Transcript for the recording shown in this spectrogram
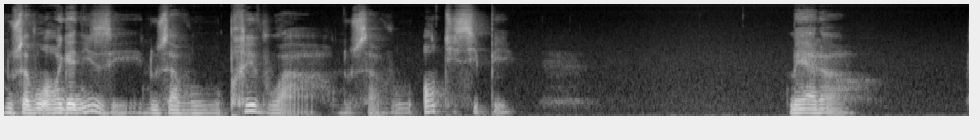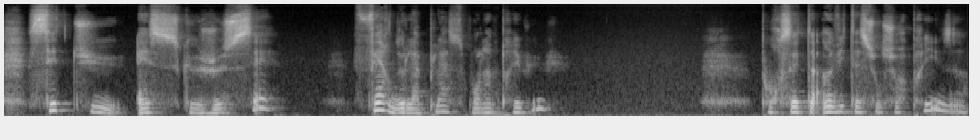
Nous savons organiser, nous savons prévoir, nous savons anticiper. Mais alors, sais-tu, est-ce que je sais faire de la place pour l'imprévu? Pour cette invitation surprise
